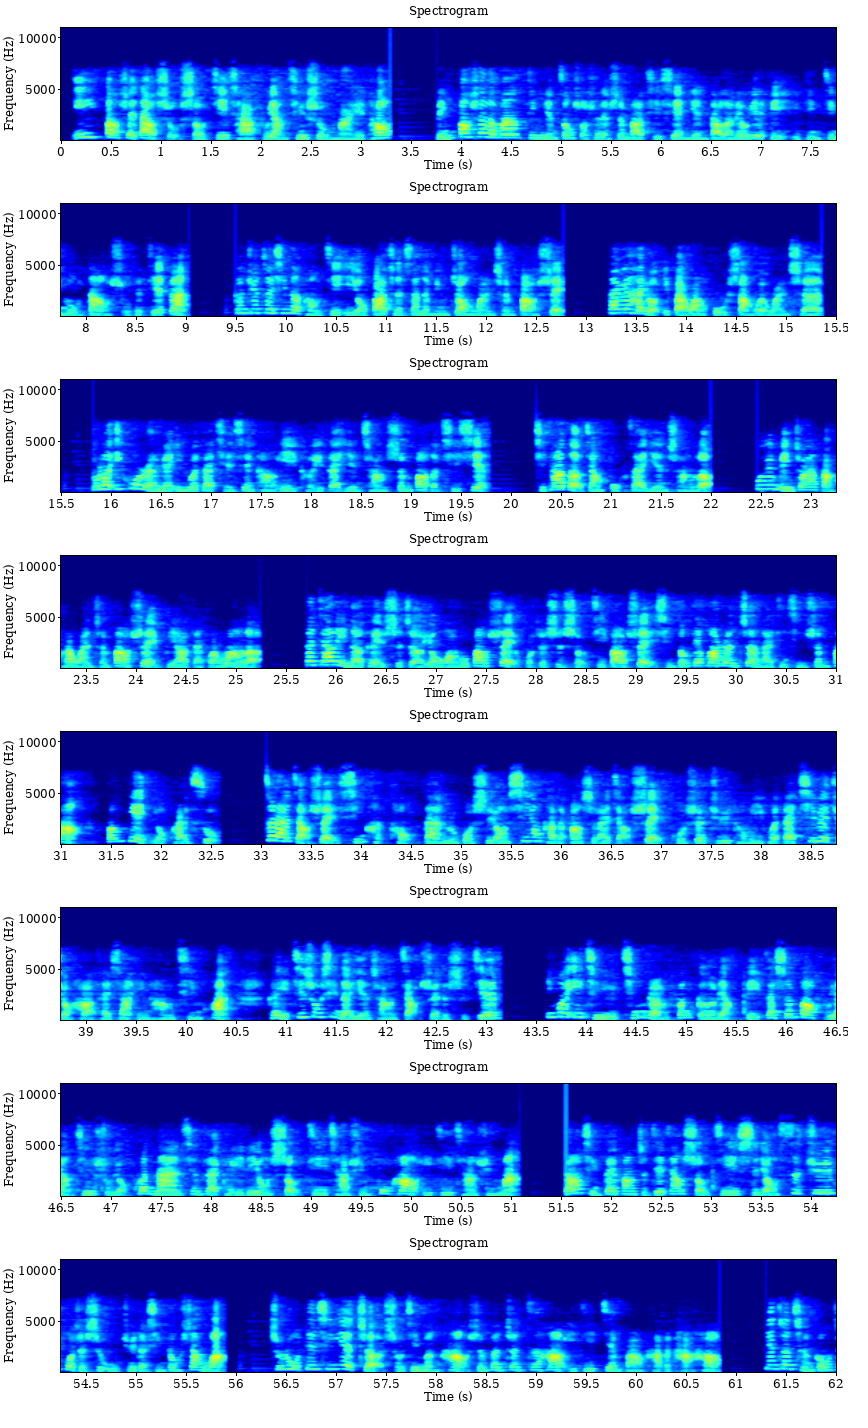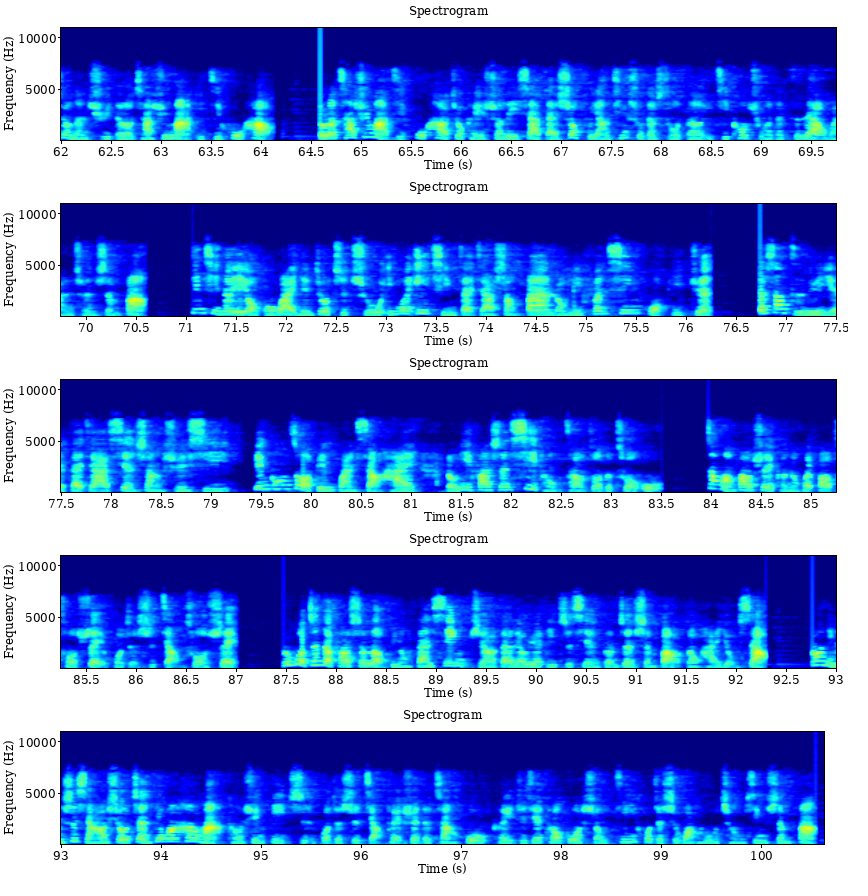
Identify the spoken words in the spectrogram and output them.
一、报税倒数，手机查抚养亲属买一通。您报税了吗？今年综所税的申报期限延到了六月底，已经进入倒数的阶段。根据最新的统计，已有八成三的民众完成报税，大约还有一百万户尚未完成。除了医护人员因为在前线抗疫，可以再延长申报的期限，其他的将不再延长了。呼吁民众要赶快完成报税，不要再观望了。在家里呢，可以试着用网络报税或者是手机报税、行动电话认证来进行申报，方便又快速。虽然缴税心很痛，但如果使用信用卡的方式来缴税，国税局统一会在七月九号才向银行请款，可以技术性的延长缴税的时间。因为疫情与亲人分隔两地，在申报抚养亲属有困难，现在可以利用手机查询户号以及查询码，只要请对方直接将手机使用四 G 或者是五 G 的行动上网，输入电信业者手机门号、身份证字号以及健保卡的卡号，验证成功就能取得查询码以及户号。有了查询码及户号，就可以顺利下载受抚养亲属的所得以及扣除额的资料，完成申报。近期呢，也有国外研究指出，因为疫情在家上班容易分心或疲倦，加上子女也在家线上学习，边工作边管小孩，容易发生系统操作的错误。上网报税可能会报错税或者是缴错税。如果真的发生了，不用担心，只要在六月底之前更正申报都还有效。若您是想要修正电话号码、通讯地址或者是缴退税的账户，可以直接透过手机或者是网络重新申报。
